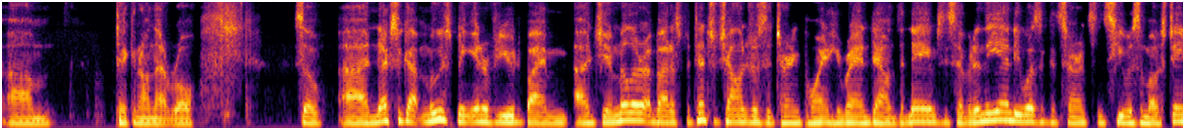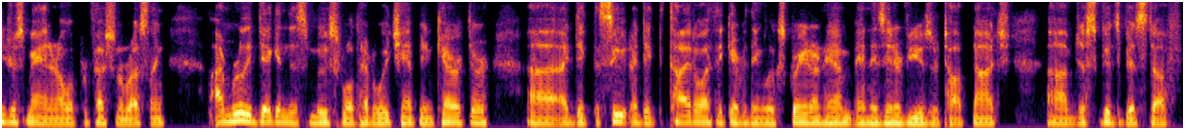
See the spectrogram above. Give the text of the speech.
um, taking on that role. So uh, next, we got Moose being interviewed by uh, Gia Miller about his potential challengers at Turning Point. He ran down the names. He said, but in the end, he wasn't concerned since he was the most dangerous man in all of professional wrestling. I'm really digging this Moose World Heavyweight Champion character. Uh, I dig the suit. I dig the title. I think everything looks great on him, and his interviews are top notch. Um, just good, good stuff.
